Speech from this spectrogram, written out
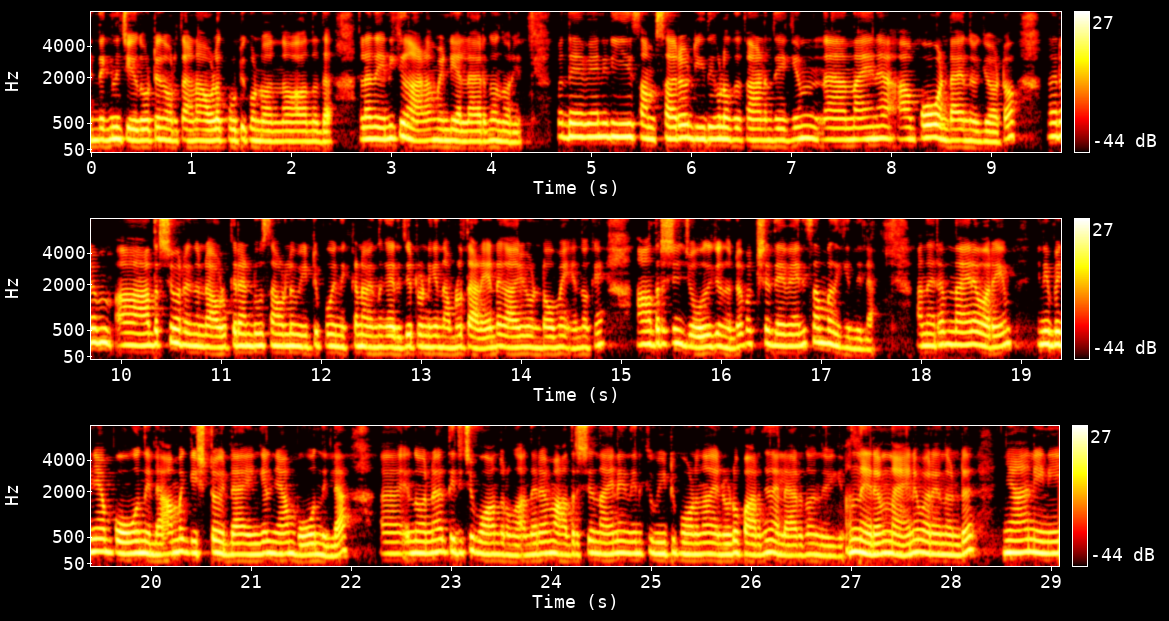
എന്തെങ്കിലും ചെയ്തോട്ടെ എന്ന് ഓർത്താണ് അവളെ കൂട്ടിക്കൊണ്ട് വന്ന വന്നത്. അല്ലാതെ എനിക്ക് കാണാൻ വേണ്ടി അല്ലായിരുന്നു എന്ന് പറയും. അപ്പോൾ ദേവേനിയുടെ ഈ സംസാരവും രീതികളൊക്കെ കാണുമ്പോഴേക്കും നയന പോകണ്ടായെന്ന് എന്ന് കേട്ടോ. അന്നേരം ആദർശ് പറയുന്നുണ്ട് അവൾക്ക് രണ്ട് ദിവസം അവളുടെ വീട്ടിൽ പോയി നിൽക്കണം എന്ന് കരുതിയിട്ടുണ്ടെങ്കിൽ നമ്മൾ തടയേണ്ട കാര്യമുണ്ടോമേ? എന്നൊക്കെ ആദർശം ചോദിക്കുന്നുണ്ട്. പക്ഷേ ദേവയാനി സമ്മതിക്കുന്നില്ല. അന്നേരം നയന പറയും ഇനിയിപ്പോൾ ഞാൻ പോകുന്നില്ല. അമ്മയ്ക്ക് ഇഷ്ടമില്ല. എങ്കിൽ ഞാൻ പോകുന്നില്ല. എന്ന് പറഞ്ഞാൽ തിരിച്ചു പോകാൻ തുടങ്ങും. അന്നേരം ആദർശ് നയനെ നിനക്ക് വീട്ടിൽ പോകണമെന്ന് എന്നോട് പറഞ്ഞതല്ലായിരുന്നു? എന്ന് ചോദിക്കും. അന്നേരം നയന പറയുന്നുണ്ട് ഞാൻ ഇനി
